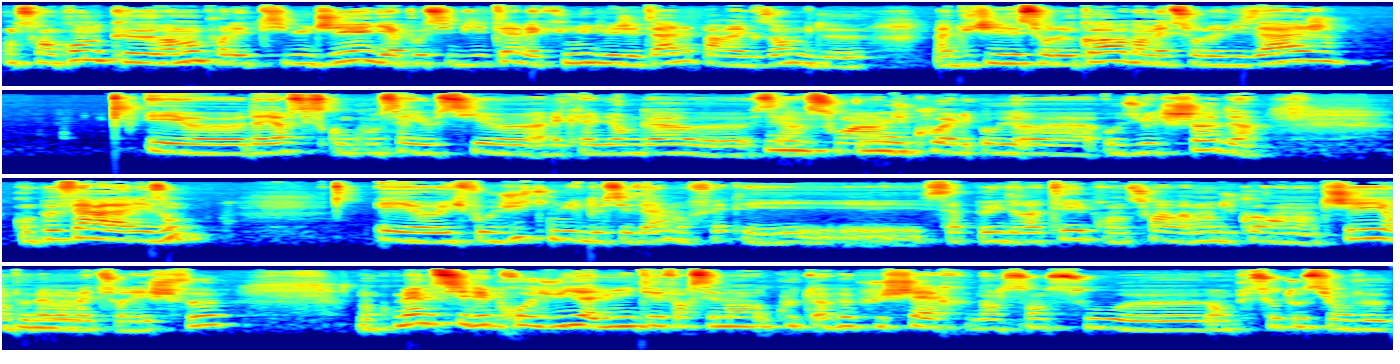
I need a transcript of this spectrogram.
on se rend compte que vraiment pour les petits budgets, il y a possibilité avec une huile végétale, par exemple, de bah, d'utiliser sur le corps, d'en mettre sur le visage, et euh, d'ailleurs, c'est ce qu'on conseille aussi euh, avec la Bianga. Euh, c'est un mm, soin du coup aux, huiles chaudes qu'on peut faire à la maison. Et il faut juste une huile de sésame en fait, et, ça peut hydrater et prendre soin vraiment du corps en entier. On peut même en mm. mettre sur les cheveux. Donc même si les produits à l'unité forcément coûtent un peu plus cher, dans le sens où, en plus surtout si on veut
